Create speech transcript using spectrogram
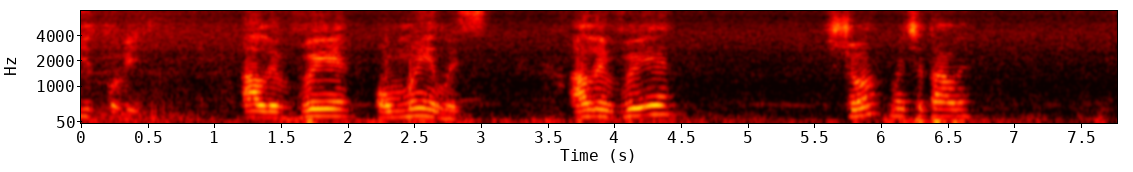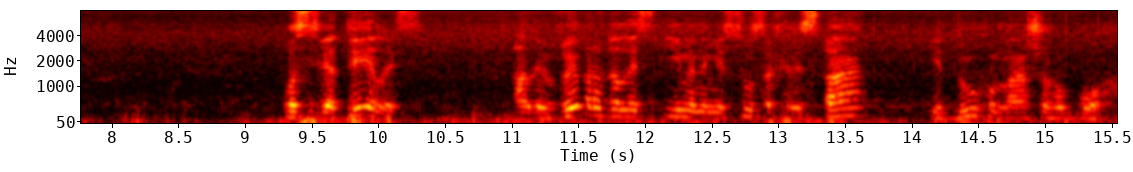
відповідь. Але ви омились. Але ви. Що ми читали? Освятились, але виправдались іменем Ісуса Христа і Духом нашого Бога.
